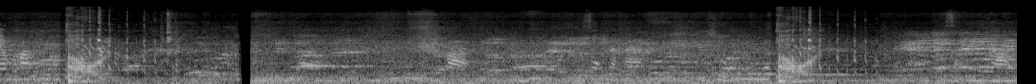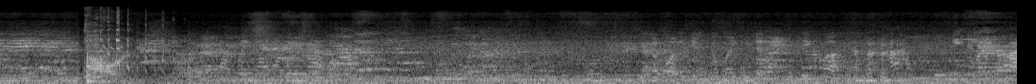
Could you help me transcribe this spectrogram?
ยังคะค่ะส่นะคะส่งสัญญาดับไปแค่นะคะแล้วก็เห็นทำไมคุณจะติดว่านี่จะได้หปล่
